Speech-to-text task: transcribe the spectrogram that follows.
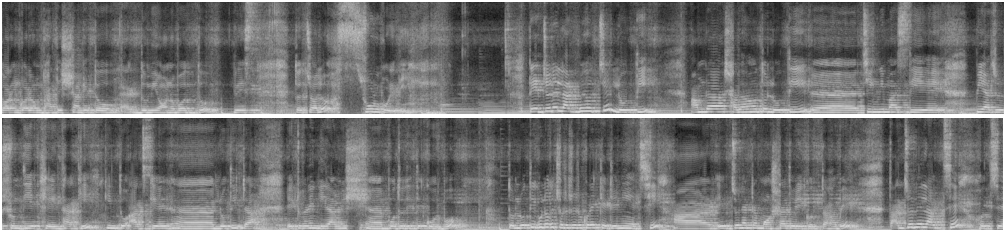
গরম গরম ভাতের সঙ্গে তো একদমই অনবদ্য। রেস তো চলো শুরু করে দিই। তো এর জন্য লাগবে হচ্ছে লতি। আমরা সাধারণত লতি চিংড়ি মাছ দিয়ে, পেঁয়াজ, রসুন দিয়ে খেয়ে থাকি, কিন্তু আজকের লতিটা একটুখানি নিরামিষ পদ্ধতিতে করব। তো লতিগুলোকে ছোটো ছোটো করে কেটে নিয়েছি, আর এর জন্য একটা মশলা তৈরি করতে হবে। তার জন্য লাগছে হচ্ছে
